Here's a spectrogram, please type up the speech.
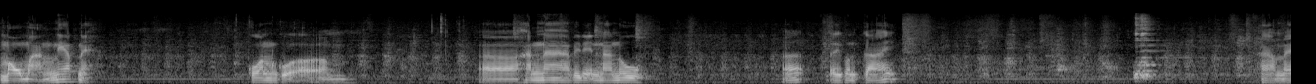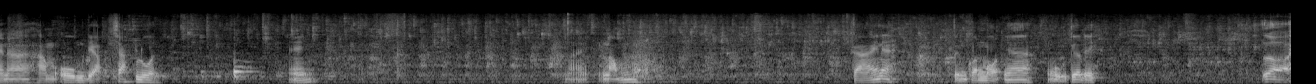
màu mảng nét này. Con của ờ, uh, Hanna với lại Nano. Đó, đây con cái. Hàm này là hàm ôm đẹp chắc luôn. Đấy, đấy nóng. Cái này từng con một nha ngủ tiếp đi. Rồi.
